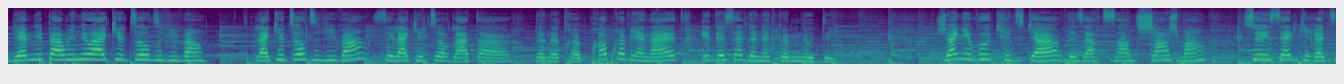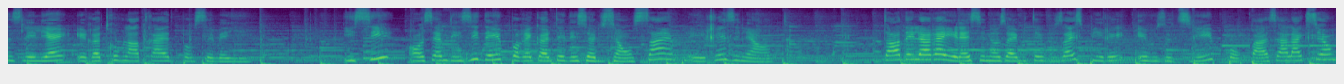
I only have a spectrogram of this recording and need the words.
Bienvenue parmi nous à Culture du Vivant. La culture du vivant, c'est la culture de la Terre, de notre propre bien-être et de celle de notre communauté. Joignez-vous au cri du cœur des artisans du changement, ceux et celles qui retissent les liens et retrouvent l'entraide pour s'éveiller. Ici, on sème des idées pour récolter des solutions simples et résilientes. Tendez l'oreille et laissez nos invités vous inspirer et vous outiller pour passer à l'action.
